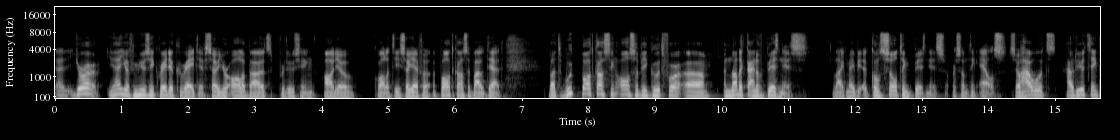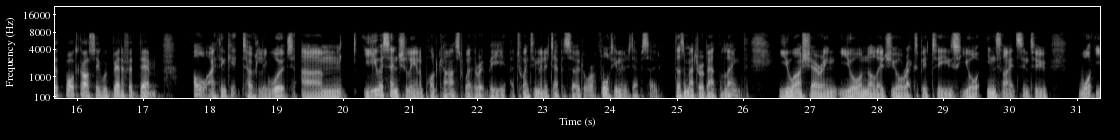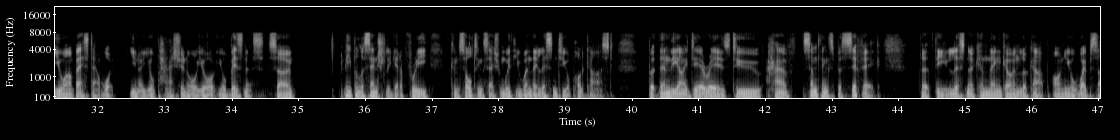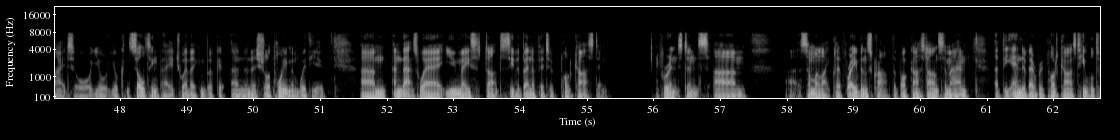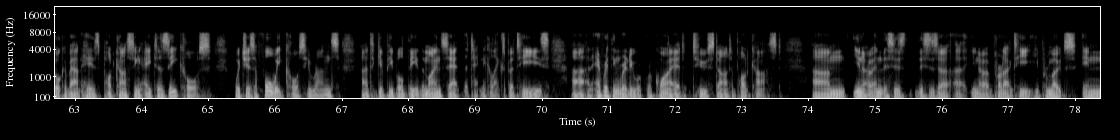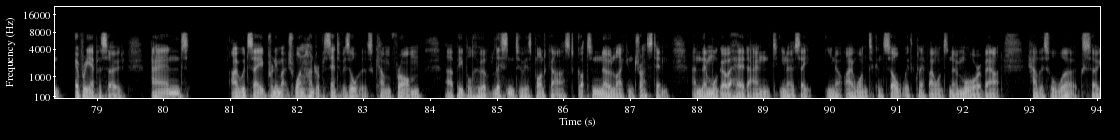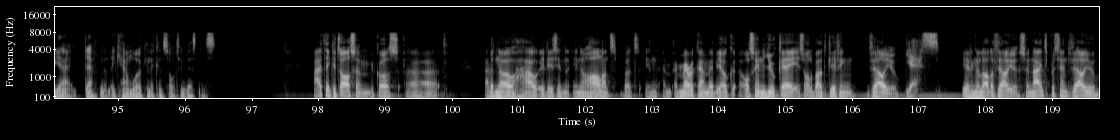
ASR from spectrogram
uh, you're yeah you have music radio creative, so you're all about producing audio quality. So you have a, a podcast about that. But would podcasting also be good for uh, another kind of business? like maybe a consulting business or something else. So how would how do you think that podcasting would benefit them? Oh, I think it totally would. Um, you essentially in a podcast, whether it be a 20 minute episode or a 40 minute episode, doesn't matter about the length, you are sharing your knowledge, your expertise, your insights into what you are best at, what you know, your passion or your your business. So people essentially get a free consulting session with you when they listen to your podcast. But then the idea is to have something specific that the listener can then go and look up on your website or your, your consulting page where they can book an initial appointment with you. Um, and that's where you may start to see the benefit of podcasting. For instance, um, uh, someone like Cliff Ravenscraft, the podcast answer man, at the end of every podcast, he will talk about his podcasting A to Z course, which is a four week course he runs uh, to give people the, the mindset, the technical expertise, uh, and everything really required to start a podcast. Um, you know, and this is this is a, a you know a product he he promotes in every episode, and I would say pretty much 100% of his orders come from uh, people who have listened to his podcast, got to know, like, and trust him, and then we'll go ahead and you know say, you know, I want to consult with Cliff. I want to know more about how this all works. So yeah, it definitely can work in the consulting business. I think it's awesome because uh, I don't know how it is in in Holland, but in America and maybe also in the UK, it's all about giving value. Yes, giving a lot of value. So 90% value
